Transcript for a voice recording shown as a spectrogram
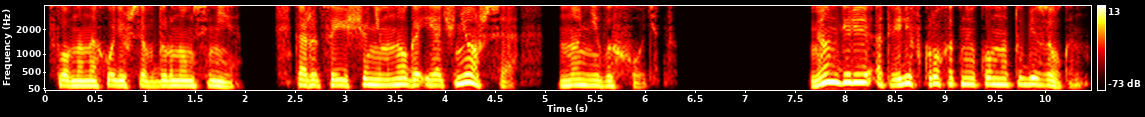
словно находишься в дурном сне. Кажется, еще немного и очнешься, но не выходит. Мёнгери отвели в крохотную комнату без окон.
